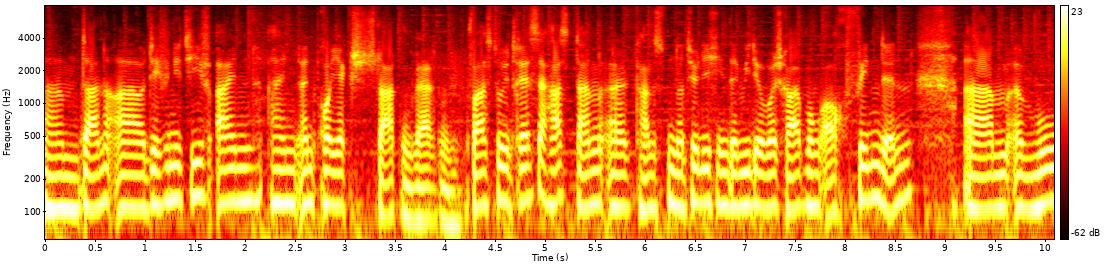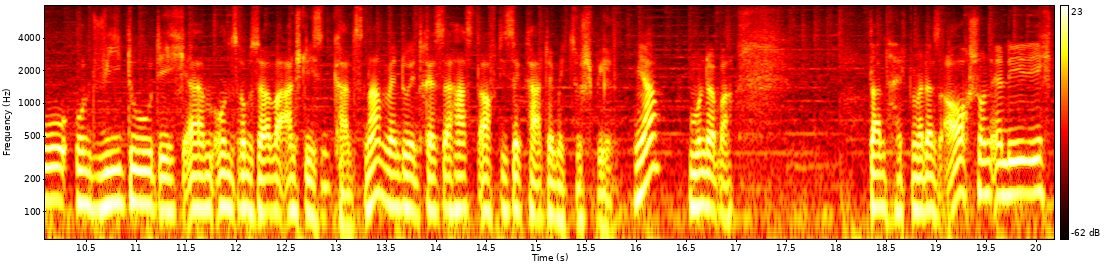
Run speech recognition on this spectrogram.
ähm, dann äh, definitiv ein, ein, ein Projekt starten werden. Falls du Interesse hast, dann äh, kannst du natürlich in der Videobeschreibung auch finden, ähm, wo und wie du dich ähm, unserem Server anschließen kannst, ne? wenn du Interesse hast, auf diese Karte mitzuspielen. Ja, wunderbar. Dann hätten wir das auch schon erledigt.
